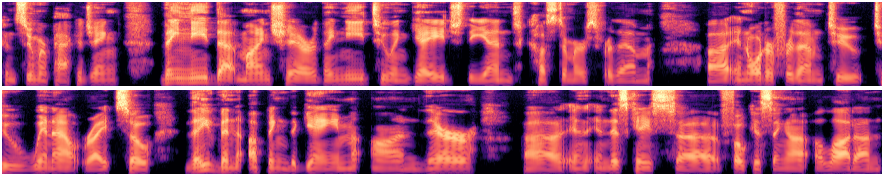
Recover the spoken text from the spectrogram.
consumer packaging, they need that mind share. They need to engage the end customers for them uh, in order for them to to win out, right? So they've been upping the game on their. Uh, in, in this case, uh, focusing a, a lot on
